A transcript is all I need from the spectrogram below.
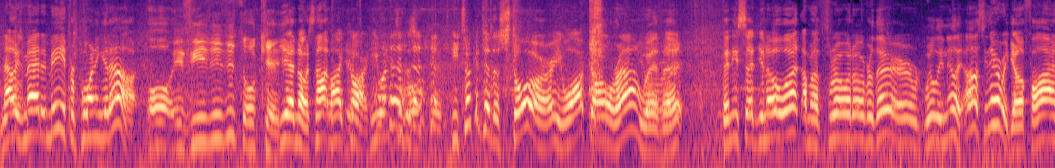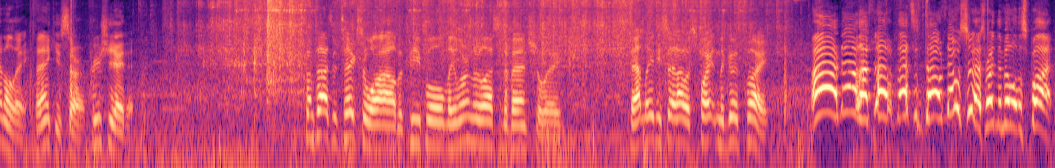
Now he's mad at me for pointing it out. Oh, if he did it, okay. Yeah, no, it's not my Okay. cart. He went to the, he took it to the store. He walked all around with it. Then he said, "You know what? I'm going to throw it over there willy nilly." Oh, see, there we go. Finally, thank you, sir. Appreciate it. Sometimes it takes a while, but people they learn their lesson eventually. That lady said I was fighting the good fight. Oh no, that's no, that's a no, no, sir. That's right in the middle of the spot.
